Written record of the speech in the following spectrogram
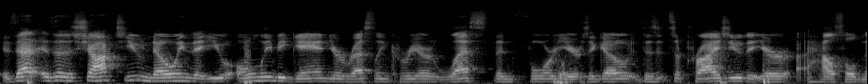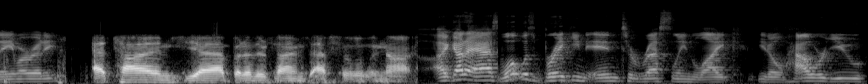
is that is it a shock to you knowing that you only began your wrestling career less than four years ago? Does it surprise you that you're a household name already? At times, yeah, but other times, absolutely not. I gotta ask, what was breaking into wrestling like? You know, how were you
